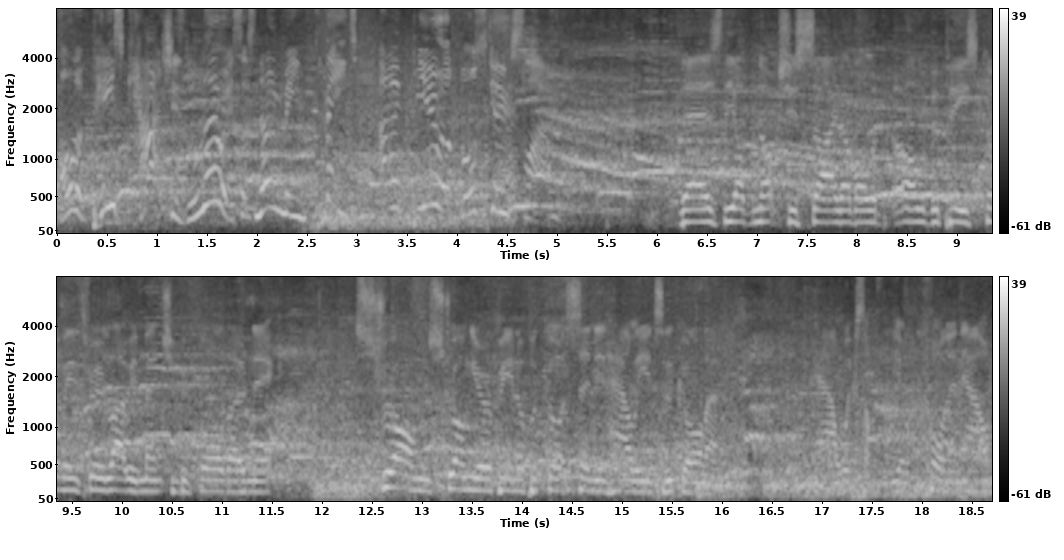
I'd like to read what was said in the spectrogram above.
Oliver Peace catch catches Lewis. That's no mean feat. And a beautiful scoop slam. There's the obnoxious side of Oliver, Oliver Peace coming through, like we mentioned before, though, Nick. Strong, strong European uppercut sending Howley into the corner. Now whips off the other corner now.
